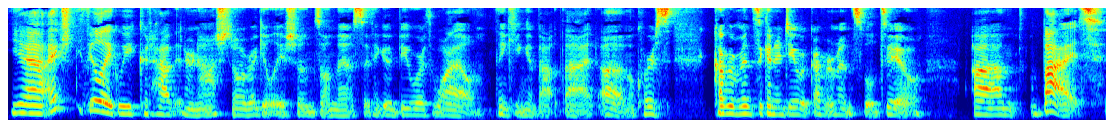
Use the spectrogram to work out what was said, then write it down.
Yeah, I actually feel like we could have international regulations on this. I think it would be worthwhile thinking about that. Um, of course, governments are going to do what governments will do. Um, but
